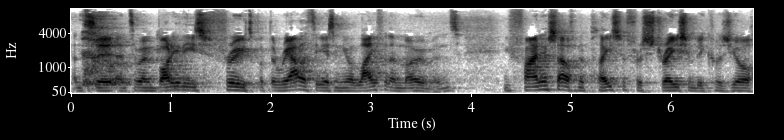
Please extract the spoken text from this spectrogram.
and, to, and to embody these fruits. But the reality is, in your life at the moment, you find yourself in a place of frustration because you're,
